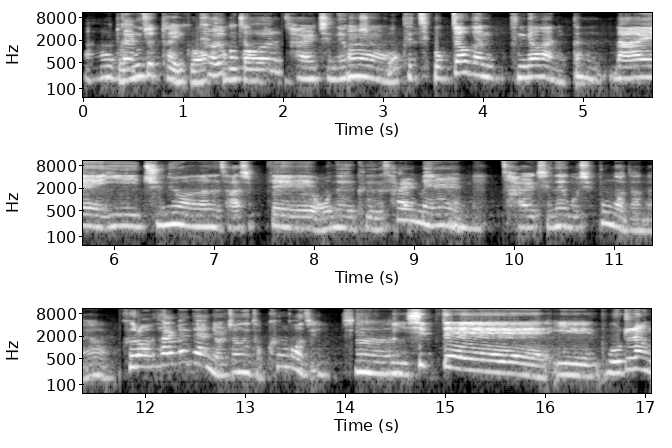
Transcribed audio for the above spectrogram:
아, 너무 좋다, 이거. 감정. 결국은 잘 지내고 싶고 어, 그치. 목적은 분명하니까. 음, 나의 이 중요한 40대의 어느 그 삶을 음. 잘 지내고 싶은 거잖아요. 그런 삶에 대한 열정이 더 큰 거지. 음. 이 10대 이 오르락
